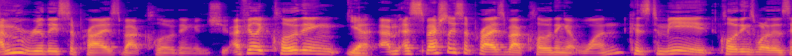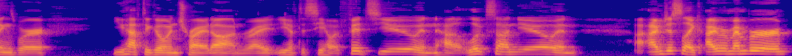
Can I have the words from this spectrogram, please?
I'm really surprised about clothing and shoes. I feel like clothing. Yeah. I'm especially surprised about clothing at one because to me, clothing is one of those things where you have to go and try it on, right? You have to see how it fits you and how it looks on you. And I'm just like, I remember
